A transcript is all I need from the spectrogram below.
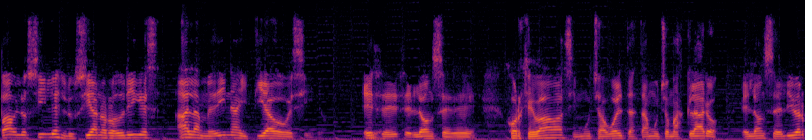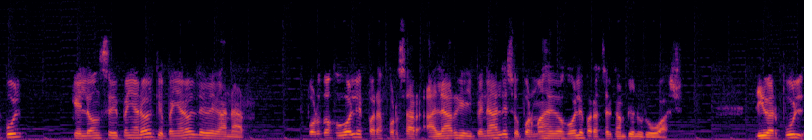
Pablo Siles, Luciano Rodríguez, Alan Medina y Tiago Vecino. Ese es el 11 de Jorge Baba, sin mucha vuelta, está mucho más claro el 11 de Liverpool que el 11 de Peñarol, que Peñarol debe ganar por dos goles para forzar alargue y penales o por más de dos goles para ser campeón uruguayo. Liverpool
